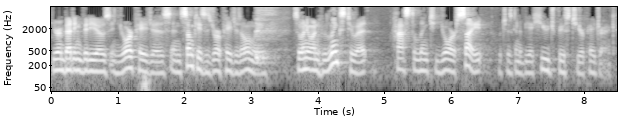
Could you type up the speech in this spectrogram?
you're embedding videos in your pages, in some cases your pages only. So anyone who links to it has to link to your site, which is going to be a huge boost to your page rank.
